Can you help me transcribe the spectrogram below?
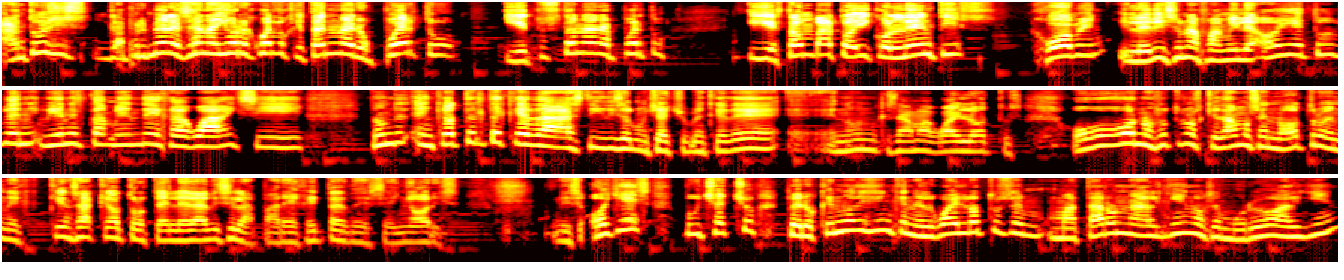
Entonces, la primera escena yo recuerdo que está en un aeropuerto y entonces está en un aeropuerto y está un vato ahí con lentes, joven, y le dice a una familia, oye, tú vienes también de Hawái, sí. ¿Dónde, ¿En qué hotel te quedaste? Y dice el muchacho, me quedé en un que se llama White Lotus. Oh, nosotros nos quedamos en otro, en el- quién sabe qué otro hotel le da, dice la parejita de señores. Dice, oye, muchacho, ¿pero qué no dicen que en el White Lotus se mataron a alguien o se murió alguien?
